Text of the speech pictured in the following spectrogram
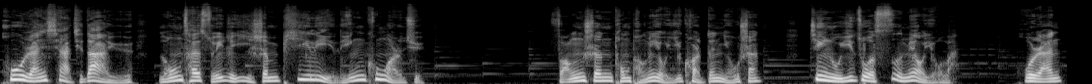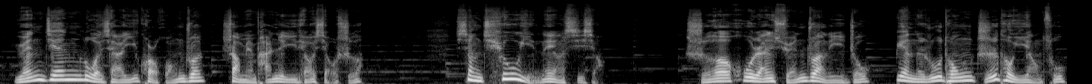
忽然下起大雨，龙才随着一声霹雳凌空而去。房生同朋友一块登牛山，进入一座寺庙游览。忽然圆间落下一块黄砖，上面盘着一条小蛇，像蚯蚓那样细小。蛇忽然旋转了一周，变得如同指头一样粗，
